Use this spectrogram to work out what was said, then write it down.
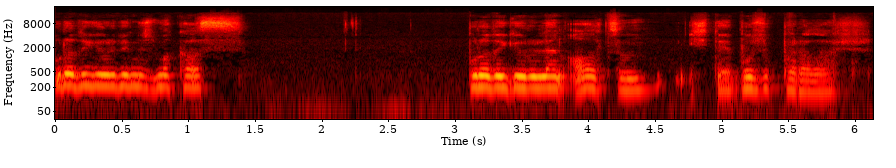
Burada gördüğümüz makas, burada görülen altın, işte bozuk paralar.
